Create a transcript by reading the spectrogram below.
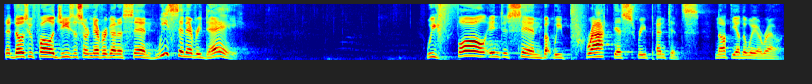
that those who follow Jesus are never going to sin. We sin every day. We fall into sin, but we practice repentance, not the other way around.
